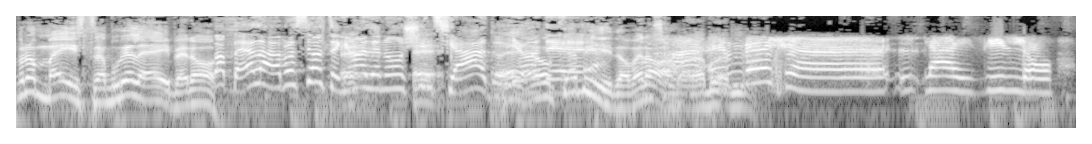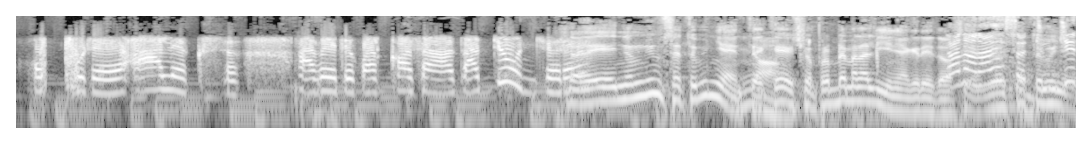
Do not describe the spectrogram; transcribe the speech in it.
però maestra pure lei però Vabbè, allora la prossima volta chiamate uno eh, scienziato. Eh, chiamate- ho capito però Ma la- invece lei, Dillo, oppure Alex, avete qualcosa da aggiungere? Cioè, non, non sento più niente, No. che c'è un problema alla linea, credo. No, sì, no, no, non adesso sento più aggiungete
